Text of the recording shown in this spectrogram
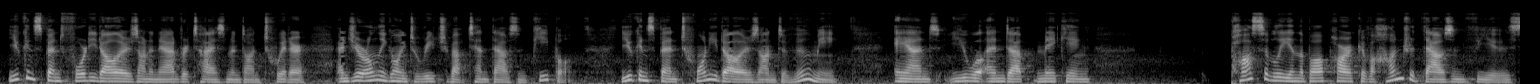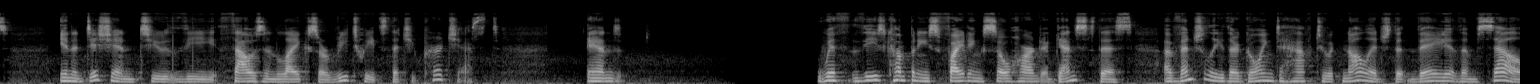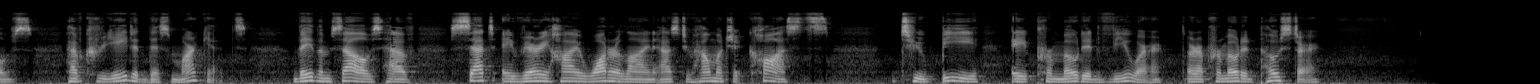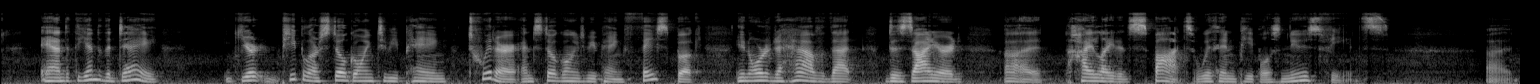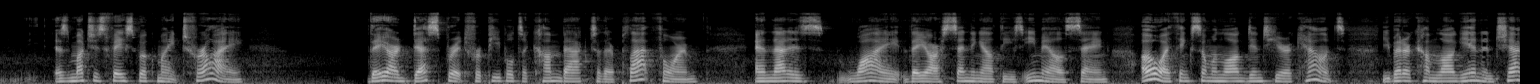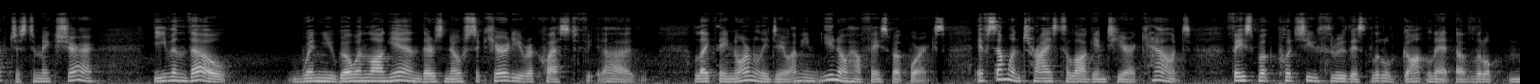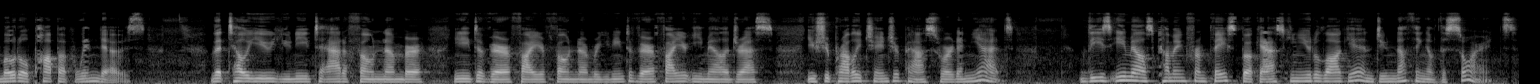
You can spend $40 on an advertisement on Twitter and you're only going to reach about 10,000 people. You can spend $20 on Devumi and you will end up making possibly in the ballpark of 100,000 views in addition to the 1,000 likes or retweets that you purchased. And with these companies fighting so hard against this, eventually they're going to have to acknowledge that they themselves have created this market. They themselves have set a very high waterline as to how much it costs to be a promoted viewer or a promoted poster. And at the end of the day, your people are still going to be paying Twitter and still going to be paying Facebook in order to have that desired uh, highlighted spot within people's news feeds. Uh, as much as Facebook might try, they are desperate for people to come back to their platform and that is why they are sending out these emails saying, oh, I think someone logged into your account. You better come log in and check just to make sure even though when you go and log in, there's no security request uh, like they normally do. I mean, you know how Facebook works. If someone tries to log into your account, Facebook puts you through this little gauntlet of little modal pop-up windows that tell you you need to add a phone number, you need to verify your phone number, you need to verify your email address, you should probably change your password, and yet, these emails coming from Facebook asking you to log in do nothing of the sort.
